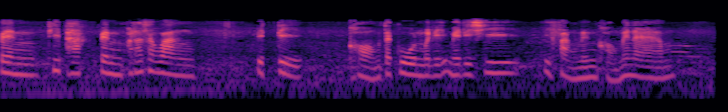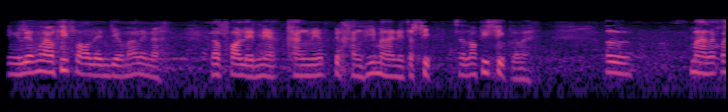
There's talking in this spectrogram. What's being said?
เป็นที่พักเป็นพระราชวังปิติของตระกูลเมดิเมดิชีอีกฝั่งหนึ่งของแม่น้ำจริงเรื่องเล่าที่ฟลอเรนเยอะมากเลยนะแล้วฟลอเรนเนี่ยครั้งนี้เป็นครั้งที่มาเนี่ยจะสิบจะรอบที่สิบแล้วไหมเออ มาแล้วก็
